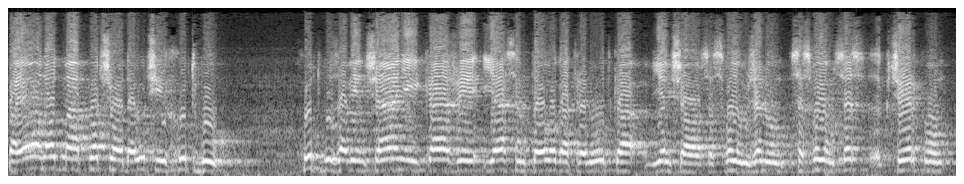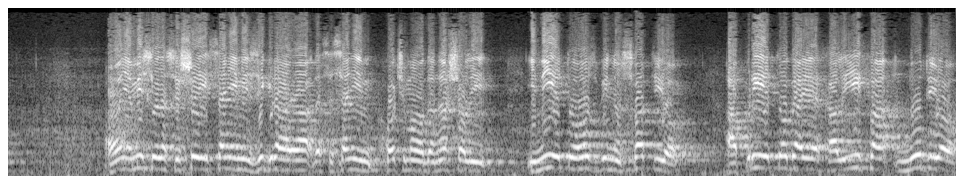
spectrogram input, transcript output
pa je on odmah počeo da uči hutbu hutbu za vjenčanje i kaže ja sam te ovoga trenutka vjenčao sa svojom ženom sa svojom ses, kćerkom A on je mislio da se šeji sa njim izigrava, da se sa njim hoće malo da našali i nije to ozbiljno shvatio. a prije toga je halifa nudio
